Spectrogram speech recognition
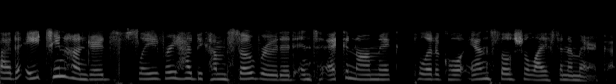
By the 1800's slavery had become so rooted into economic, political, and social life in America.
